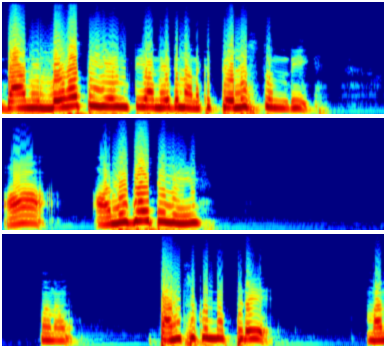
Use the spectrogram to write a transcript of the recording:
దాని లోతు ఏంటి అనేది మనకు తెలుస్తుంది. ఆ అనుభూతిని మనం పంచుకున్నప్పుడే మన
